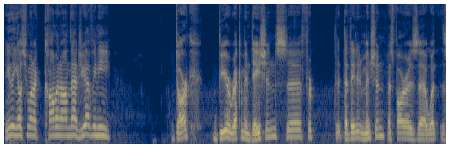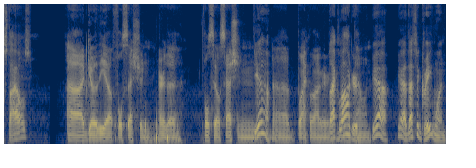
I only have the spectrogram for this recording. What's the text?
Anything else you want to comment on that? Do you have any dark beer recommendations uh, for th- that they didn't mention as far as uh, what the styles? uh, I'd go the uh, full session or the Full Sail session. Yeah. uh, black lager. Black like Lager. Yeah, yeah, that's a great one,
